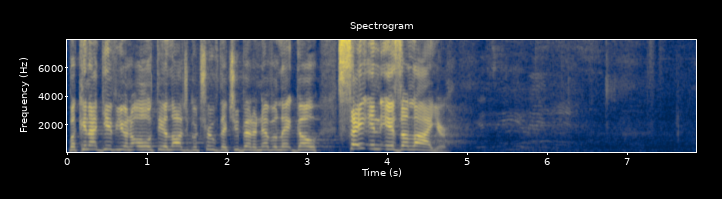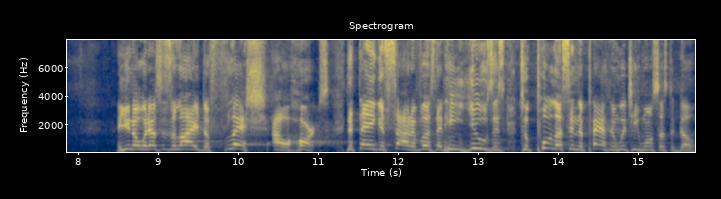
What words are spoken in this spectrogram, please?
But can I give you an old theological truth that you better never let go? Satan is a liar. And you know what else is a liar? The flesh, our hearts, the thing inside of us that he uses to pull us in the path in which he wants us to go.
